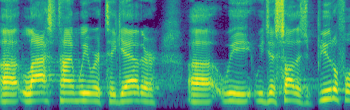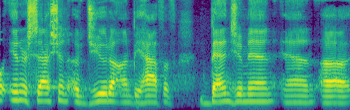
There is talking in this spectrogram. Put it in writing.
Uh, last time we were together, uh, we, we just saw this beautiful intercession of Judah on behalf of Benjamin and uh,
